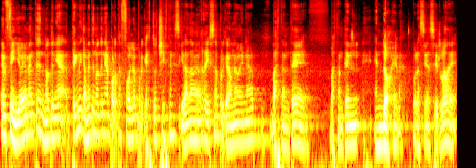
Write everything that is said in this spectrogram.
En fin, yo obviamente no tenía, técnicamente no tenía portafolio porque estos chistes ni siquiera daban risa porque era una vaina bastante, bastante endógena, por así decirlo, de,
